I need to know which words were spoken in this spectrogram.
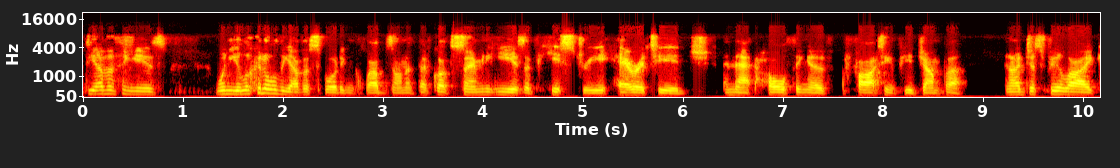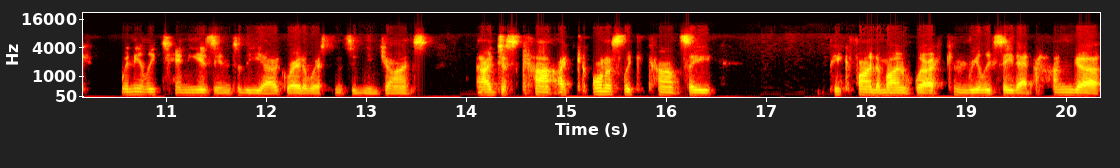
the other thing is, when you look at all the other sporting clubs on it, they've got so many years of history, heritage, and that whole thing of fighting for your jumper. And I just feel like we're nearly 10 years into the uh, Greater Western Sydney Giants. And I just can't, I honestly can't see, pick, find a moment where I can really see that hunger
